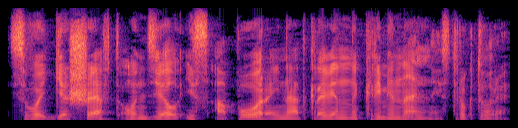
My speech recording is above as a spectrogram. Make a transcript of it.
Свой гешефт он делал и с опорой на откровенно криминальные структуры.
